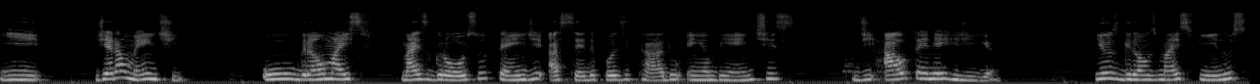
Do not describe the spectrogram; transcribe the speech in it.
e geralmente o grão mais, mais grosso tende a ser depositado em ambientes de alta energia. E os grãos mais finos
